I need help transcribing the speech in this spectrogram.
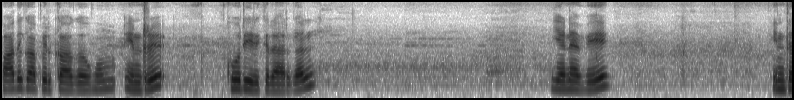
பாதுகாப்பிற்காகவும் என்று கூறியிருக்கிறார்கள். எனவே இந்த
